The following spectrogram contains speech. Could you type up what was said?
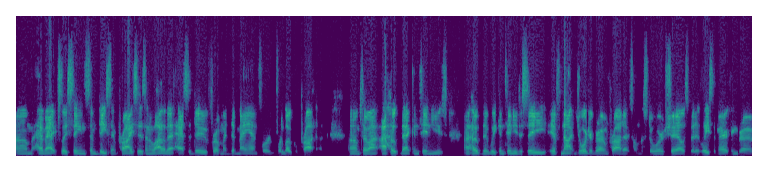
um, have actually seen some decent prices. And a lot of that has to do from a demand for, for local product. Um, so I, I, hope that continues. I hope that we continue to see, if not Georgia grown products on the store shelves, but at least American grown,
